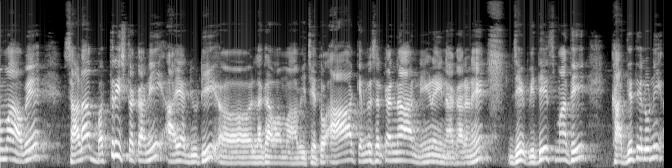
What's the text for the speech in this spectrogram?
તેલોમાં હવે સાડા બત્રીસ ટકાની આયાત ડ્યુટી લગાવવામાં આવી છે. તો આ કેન્દ્ર સરકારના આ નિર્ણયના કારણે જે વિદેશમાંથી ખાદ્ય તેલોની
